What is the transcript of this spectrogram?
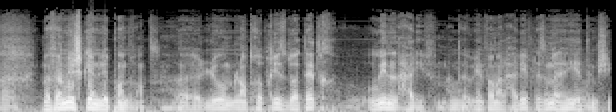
Ouais. ما فماش كان les points de vente. Euh, اليوم l'entreprise doit être وين الحريف معناتها وين فما الحريف لازمها هي تمشي.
